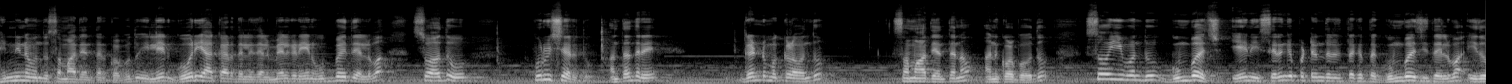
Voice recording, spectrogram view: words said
ಹೆಣ್ಣಿನ ಒಂದು ಸಮಾಧಿ ಅಂತ ಅನ್ಕೊಳ್ಬೋದು. ಇಲ್ಲೇನು ಗೋರಿ ಆಕಾರದಲ್ಲಿದೆ ಅಲ್ಲಿ, ಮೇಲ್ಗಡೆ ಏನು ಉಬ್ಬ ಇದೆ ಅಲ್ವಾ? ಸೊ ಅದು ಪುರುಷರದು. ಅಂತಂದರೆ ಗಂಡು ಮಕ್ಕಳ ಒಂದು ಸಮಾಧಿ ಅಂತ ನಾವು ಅಂದ್ಕೊಳ್ಬೋದು ಸೊ ಈ ಒಂದು ಗುಂಬಜ್, ಏನು ಈ ಶ್ರೀರಂಗಪಟ್ಟಣದಲ್ಲಿರ್ತಕ್ಕಂಥ ಗುಂಬಜ್ ಇದೆ ಅಲ್ವಾ? ಇದು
